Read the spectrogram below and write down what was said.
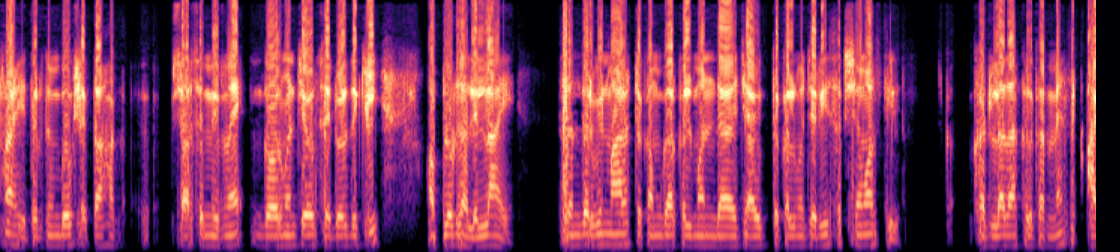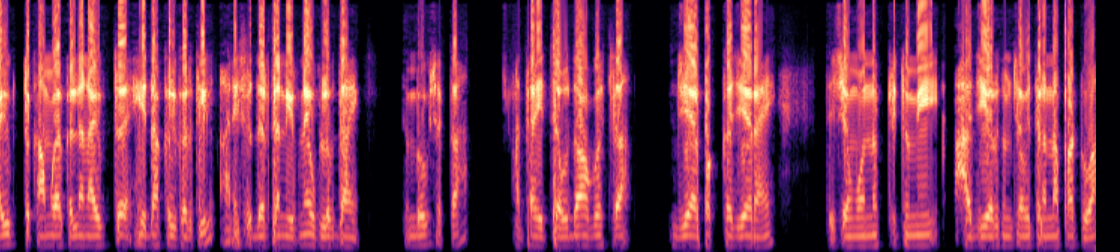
आहे. तर तुम्ही बघू शकता हा शासन निर्णय गव्हर्नमेंटच्या वेबसाईटवर देखील अपलोड झालेला आहे. संदर्भित महाराष्ट्र कामगार कल्याण मंडळाचे आयुक्त कर्मचारी सक्षम असतील, खटला दाखल करण्यास आयुक्त कामगार कल्याण आयुक्त हे दाखल करतील आणि सदरचा निर्णय उपलब्ध आहे. तुम्ही बघू शकता आता हे 14 जे जी-आर पक्का जी-आर आहे. त्याच्यामुळे नक्की तुम्ही हा जी-आर तुमच्या मित्रांना पाठवा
